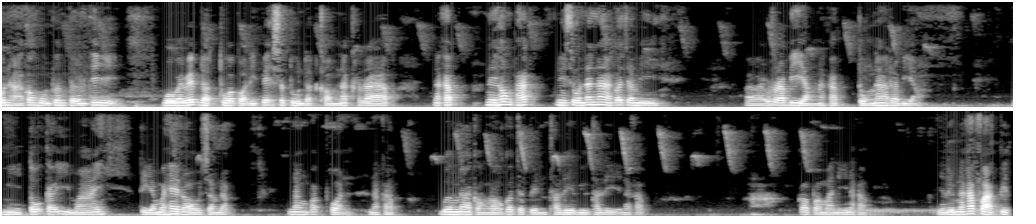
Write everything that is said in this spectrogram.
ค้นหาข้อมูลเพิ่มเติมที่ www. t o u r g o l i p e s t u n c o m นะครับนะครับ ในห้องพักในโซนด้านหน้าก็จะมีระเบียงนะครับ ตรงหน้าระเบียง มีโต๊ะเก้าอี้ไม้ เตรียมไว้ให้เราสำหรับนั่งพักผ่อนนะครับ เบื้องหน้าของเราก็จะเป็นทะเลวิวทะเลนะครับ ก็ประมาณนี้นะครับ อย่าลืมนะครับฝากติด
